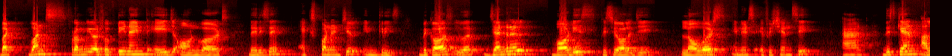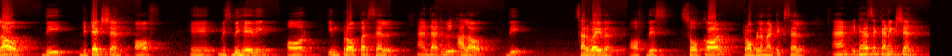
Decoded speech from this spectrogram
But once from your 59th age onwards, there is a exponential increase because your general body's physiology lowers in its efficiency and this can allow the detection of a misbehaving or improper cell and that will allow the survival of this so-called problematic cell and it has a connection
